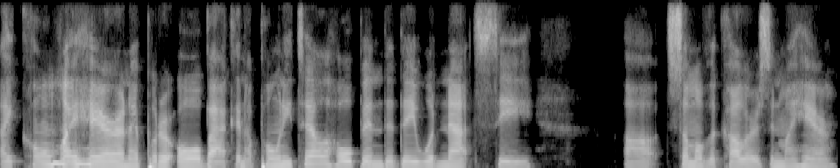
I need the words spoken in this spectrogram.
I combed my hair and I put it all back in a ponytail hoping that they would not see uh some of the colors in my hair.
